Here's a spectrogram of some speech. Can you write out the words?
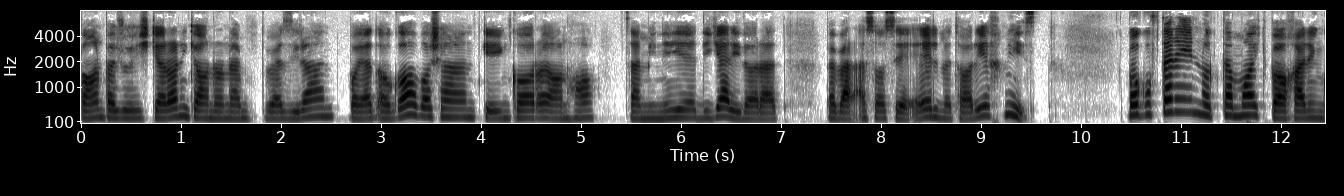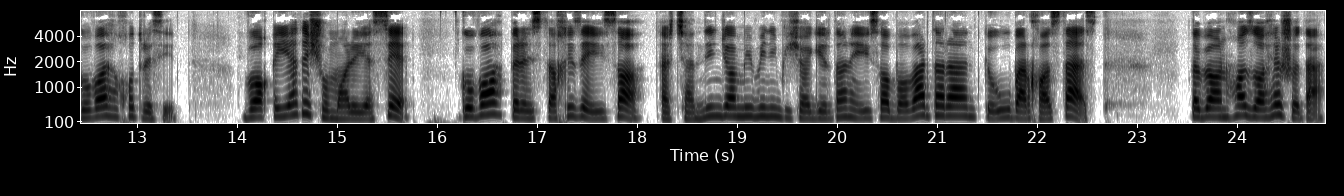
و آن پژوهشگرانی که آن را نپذیرند باید آگاه باشند که این کار آنها زمینه دیگری دارد و بر اساس علم تاریخ نیست. با گفتن این نکته مایک به آخرین گواه خود رسید. واقعیت شماره سه گواه به رستاخیز عیسی. در چندین جا می‌بینیم که شاگردان عیسی باور دارند که او برخواسته است و به آنها ظاهر شده.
